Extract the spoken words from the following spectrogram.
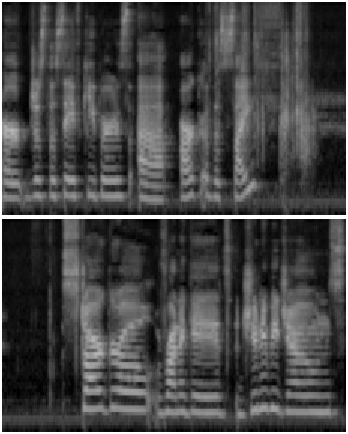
or just the Safekeepers, uh, Arc of the Scythe, Stargirl, Renegades, Junie B. Jones,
